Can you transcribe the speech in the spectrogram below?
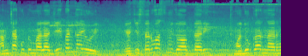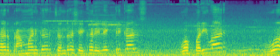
आमच्या कुटुंबाला जे पण काही होईल याची सर्वस्वी जबाबदारी मधुकर नरहर ब्राह्मणकर चंद्रशेखर इलेक्ट्रिकल्स व परिवार व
